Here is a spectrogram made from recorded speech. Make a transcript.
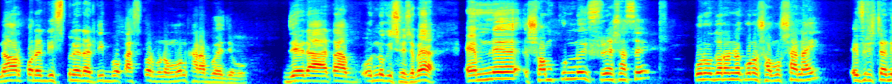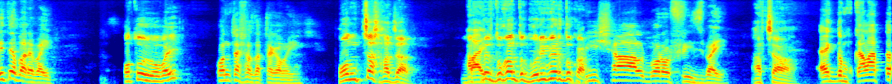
নেওয়ার পরে ডিসপ্লেটা টিপবো কাজ করবে না মন খারাপ হয়ে যাব। যে এটা এটা অন্য কিছু হয়েছে। ভাইয়া এমনি সম্পূর্ণই ফ্রেশ আছে কোনো ধরনের কোনো সমস্যা নাই। এই ফ্রিজটা নিতে পারে ভাই। কত হইব ভাই? পঞ্চাশ হাজার টাকা ভাই। পঞ্চাশ হাজার। আপনার দোকান তো গরিবের দোকান। বিশাল বড় ফ্রিজ ভাই। আচ্ছা। একদম কালারটা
